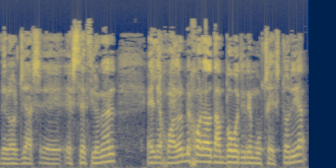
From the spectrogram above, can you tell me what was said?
de los Jazz excepcional. El de jugador mejorado tampoco tiene mucha historia.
